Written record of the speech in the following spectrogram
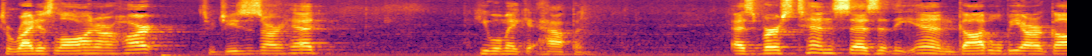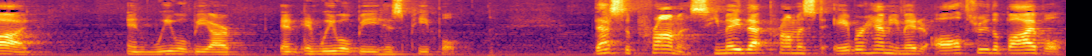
to write his law in our heart through Jesus our head, he will make it happen. As verse 10 says at the end, God will be our God and we will be our and, and we will be his people. That's the promise. He made that promise to Abraham. He made it all through the Bible.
